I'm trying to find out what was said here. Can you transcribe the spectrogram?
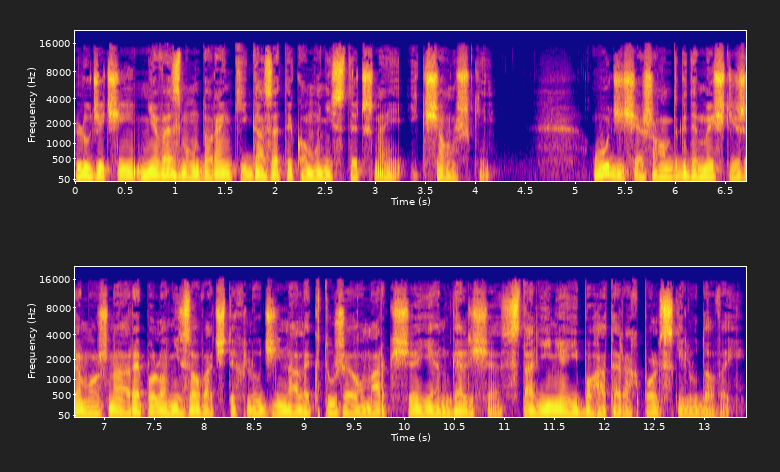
Ludzie ci nie wezmą do ręki gazety komunistycznej i książki. Łudzi się rząd, gdy myśli, że można repolonizować tych ludzi na lekturze o Marksie i Engelsie, Stalinie i bohaterach Polski Ludowej.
